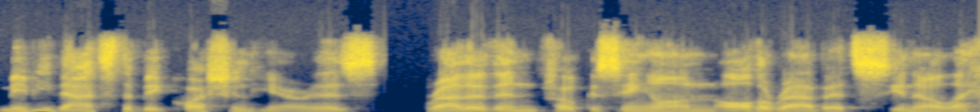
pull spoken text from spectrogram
Maybe that's the big question here is rather than focusing on all the rabbits, you know, like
